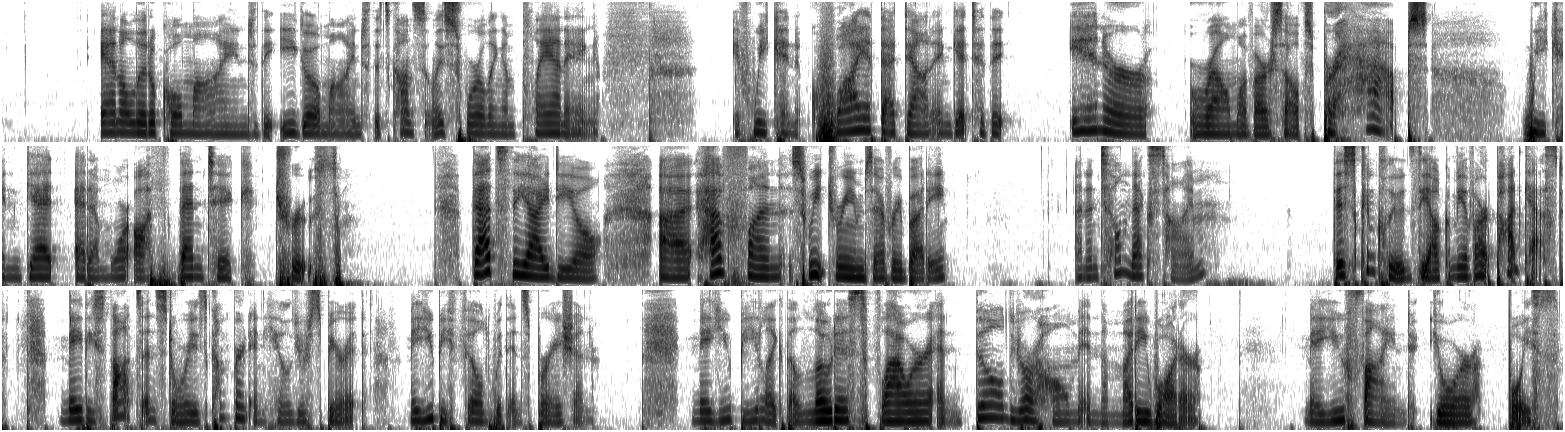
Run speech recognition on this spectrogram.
analytical mind, the ego mind that's constantly swirling and planning, if we can quiet that down and get to the inner realm of ourselves, perhaps we can get at a more authentic truth. That's the ideal. Uh, have fun, sweet dreams, everybody. And until next time, this concludes the Alchemy of Art podcast. May these thoughts and stories comfort and heal your spirit. May you be filled with inspiration. May you be like the lotus flower and build your home in the muddy water. May you find your voice.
